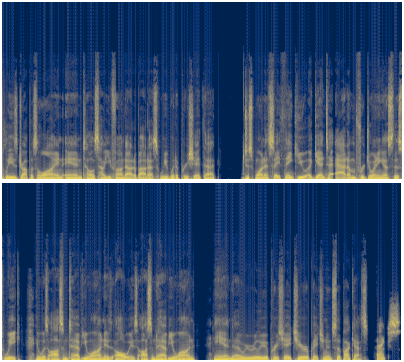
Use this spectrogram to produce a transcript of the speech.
Please drop us a line and tell us how you found out about us. We would appreciate that. Just want to say thank you again to Adam for joining us this week. It was awesome to have you on. It's always awesome to have you on. And uh, we really appreciate your patronage to the podcast. Thanks.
